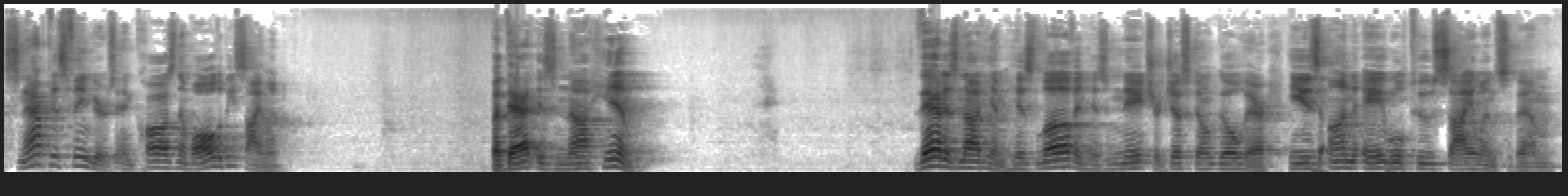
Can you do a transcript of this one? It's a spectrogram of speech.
snapped his fingers, and caused them all to be silent. But that is not him. That is not him. His love and his nature just don't go there. He is unable to silence them.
